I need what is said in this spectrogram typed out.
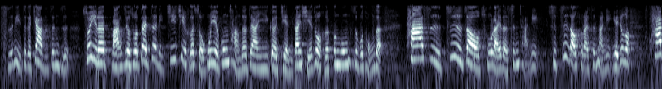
使你这个价值增值。所以呢，马克思就说，在这里，机器和手工业工厂的这样一个简单协作和分工是不同的，它是制造出来的生产力，是制造出来生产力，也就是说。它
